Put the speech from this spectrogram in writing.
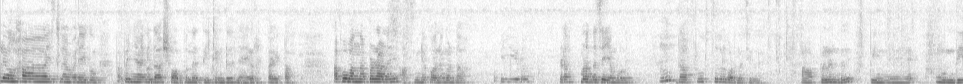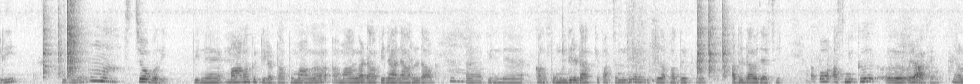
ഹലോ ഹായ് ഇസ്ലാം വലൈക്കും അപ്പം ഞാനിതാ ഷോപ്പിൽ നിന്ന് എത്തിയിട്ടുണ്ട് നേരിട്ടായിട്ടാ അപ്പോൾ വന്നപ്പോഴാണ് അസ്മിന്റെ കോലം കണ്ട. ഈടോ എടാ നമ്മളെന്താ ചെയ്യാൻ പോണേ? ഇതാ ഫ്രൂട്ട്സുകൾ കൊടുന്ന ചെയ്യുന്നത് ആപ്പിളുണ്ട് പിന്നെ മുന്തിരി പിന്നെ സ്ട്രോബെറി പിന്നെ മാങ്ങ കിട്ടിയില്ലട്ടോ. അപ്പോൾ മാങ്ങ മാങ്ങ ഇടാ പിന്നെ അനാറിടാം പിന്നെ കറുപ്പ് മുന്തിരി ഇടാക്കി പച്ചമുന്തിരിയാണ് കിട്ടിയത്. അപ്പോൾ അത് ഇട്ട് അത് വിചാരിച്ച്. അപ്പോൾ അസ്മിക്ക് ഒരാഗ്രഹം. ഞങ്ങൾ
